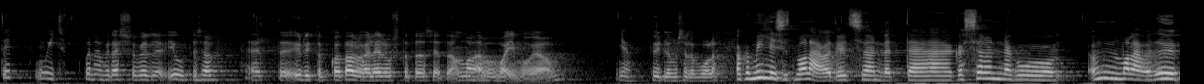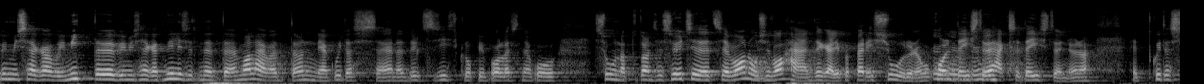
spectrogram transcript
teeb muid põnevaid asju veel juurde seal, et üritab ka talvel elustada seda malevavaimu ja jah, püüdlema selle poole. aga millised malevad üldse on, et äh, kas seal on nagu on malevad ööbimisega või mitte ööbimisega, et millised need malevad on ja kuidas need üldse sihtgrupi poolest nagu suunatud on, sest sa ütlesid, et see vanusevahe on tegelikult päris suur nagu kolmteist ja mhm, mhm. üheksateist on ju noh, et kuidas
